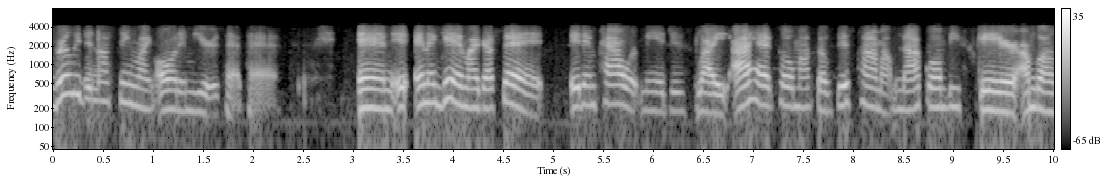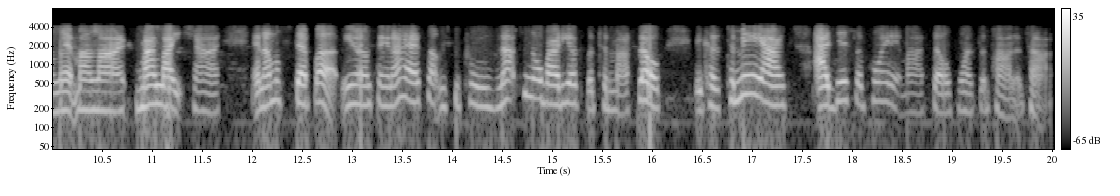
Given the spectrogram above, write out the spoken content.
really did not seem like all them years had passed. And it, and again, like I said, it empowered me. It just like I had told myself this time I'm not gonna be scared. I'm gonna let my light my light shine and I'm gonna step up. You know what I'm saying? I had something to prove not to nobody else but to myself because to me I I disappointed myself once upon a time.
